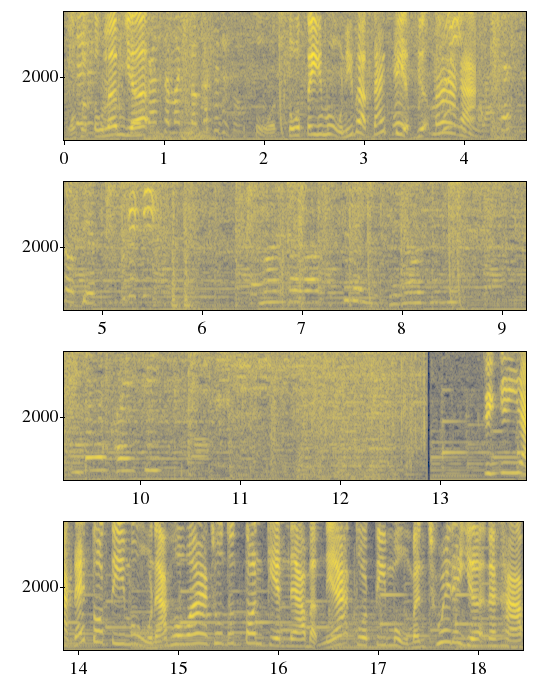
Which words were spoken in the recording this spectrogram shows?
โอ้ศัตรูเริ่มเยอะ โอ้โหตัวตีหมูนี่แบบได้เปรียบเยอะมากอะ จริงๆ อยากได้ตัวตีหมูนะ เพราะว่าช่วงต้นๆ เกมแนวแบบเนี้ยตัวตีหมูมันช่วยได้เยอะนะครับ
